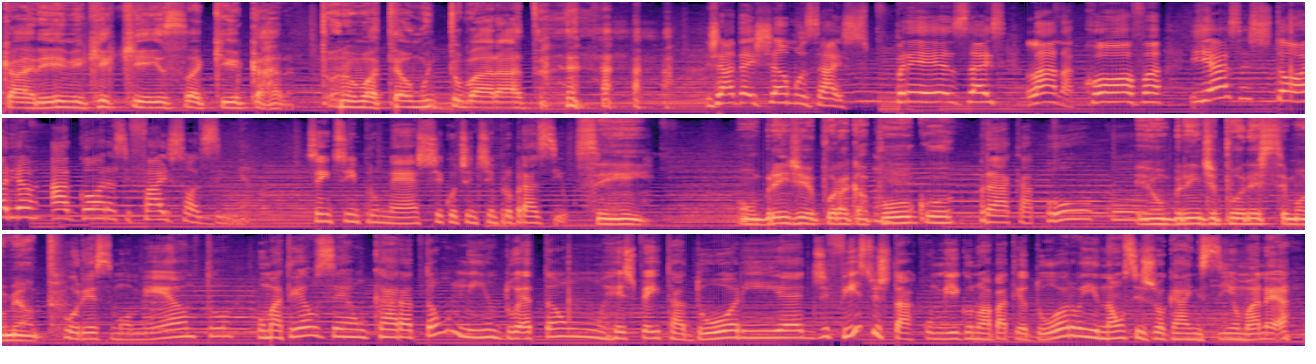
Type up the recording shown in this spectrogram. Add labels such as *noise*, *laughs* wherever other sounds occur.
Karime, que que é isso aqui, cara? Tô num motel muito barato. *laughs* Já deixamos as presas lá na cova e essa história agora se faz sozinha. Tintim pro México, tintim pro Brasil. Sim. Um brinde por Acapulco Pra Acapulco. e um brinde por esse momento. Por esse momento, o Matheus é um cara tão lindo, é tão respeitador e é difícil estar comigo no abatedouro e não se jogar em cima, né? *laughs*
